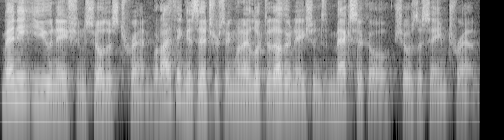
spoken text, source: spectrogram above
many EU nations show this trend. What I think is interesting when I looked at other nations, Mexico shows the same trend.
